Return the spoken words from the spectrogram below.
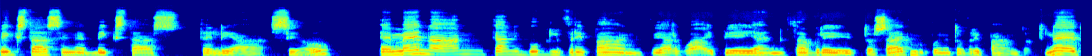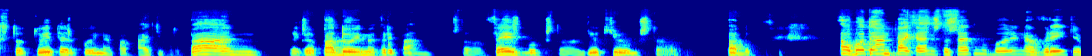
big stars είναι bigstars.co. Εμένα, αν κάνει Google VRIPAN, VRYPAN, θα βρει το site μου που είναι το vripan.net, το Twitter που είναι παπάκι VRIPAN, δεν ξέρω, παντού είμαι VRIPAN. Στο Facebook, στο YouTube, στο παντού. Οπότε, αν πάει κανείς στο site μου, μπορεί να βρει και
